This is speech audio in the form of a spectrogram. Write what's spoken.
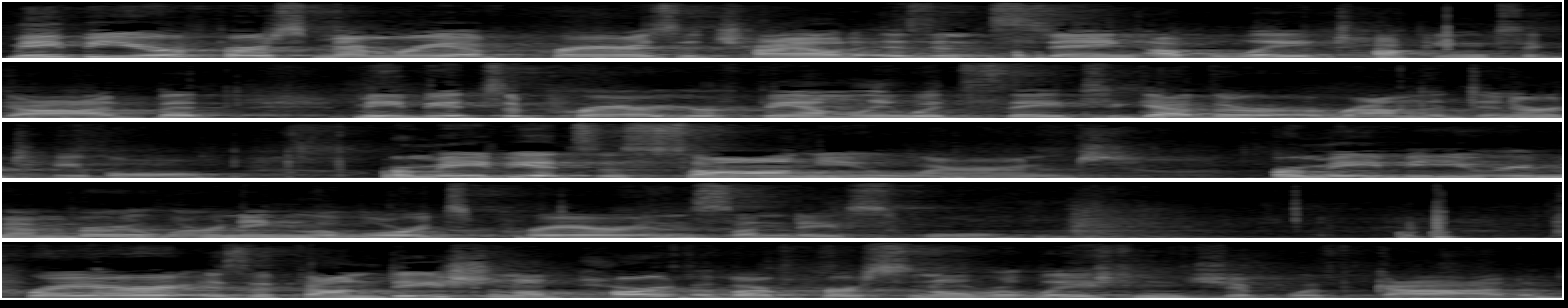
Maybe your first memory of prayer as a child isn't staying up late talking to God, but maybe it's a prayer your family would say together around the dinner table. Or maybe it's a song you learned. Or maybe you remember learning the Lord's Prayer in Sunday school. Prayer is a foundational part of our personal relationship with God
